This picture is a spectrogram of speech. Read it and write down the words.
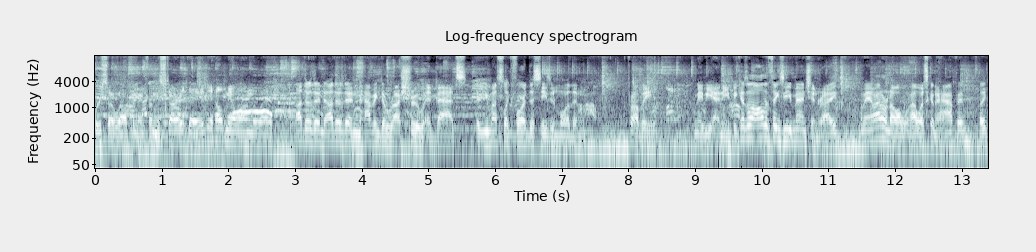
were so welcoming from the start. They, they helped me along the way. Other than other than having to rush through at bats, you must look forward this season more than probably maybe any because of all the things that you mentioned, right? I mean, I don't know how what's going to happen. Like,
